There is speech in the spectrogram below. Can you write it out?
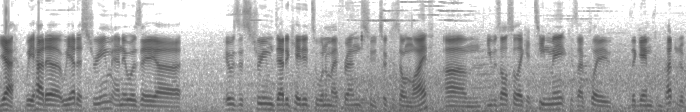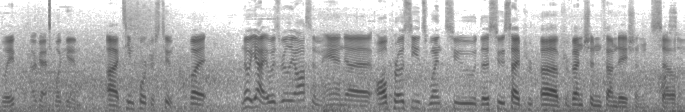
Yeah, we had a we had a stream, and it was a uh, it was a stream dedicated to one of my friends who took his own life. Um, he was also like a teammate because I play the game competitively. Okay, what game? Uh, Team Fortress 2. But no, yeah, it was really awesome, and uh, all proceeds went to the Suicide Pre- uh, Prevention Foundation. So, Awesome.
